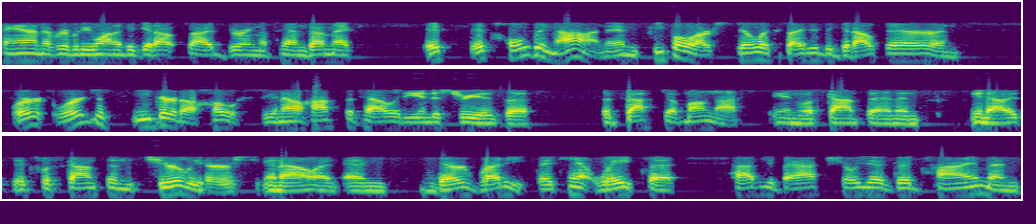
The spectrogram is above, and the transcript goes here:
pan, everybody wanted to get outside during the pandemic. It's it's holding on, and people are still excited to get out there, and we're we're just eager to host. You know, hospitality industry is the the best among us in Wisconsin, and you know, it's, it's Wisconsin's cheerleaders. You know, and and they're ready. They can't wait to have you back, show you a good time, and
